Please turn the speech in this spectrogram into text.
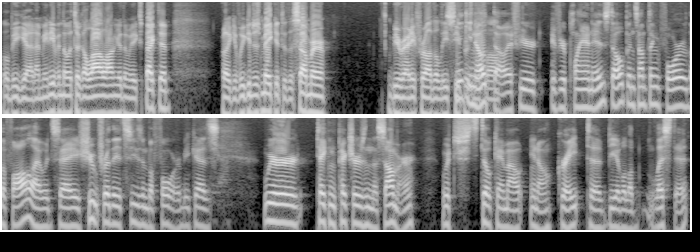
we'll be good. I mean, even though it took a lot longer than we expected, we're like if we can just make it to the summer, be ready for all the leaf sneaky in note though if your if your plan is to open something for the fall i would say shoot for the season before because we're taking pictures in the summer which still came out you know great to be able to list it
